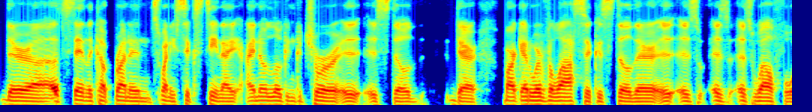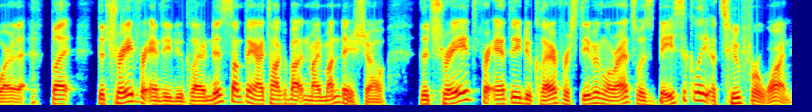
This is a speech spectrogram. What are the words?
their uh Stanley Cup run in 2016. I, I know Logan Couture is, is still there. Marc-Edouard Vlasic is still there as as as well for that. But the trade for Anthony Duclair, and this is something I talked about in my Monday show. The trade for Anthony Duclair for Steven Lorentz was basically a two for one.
